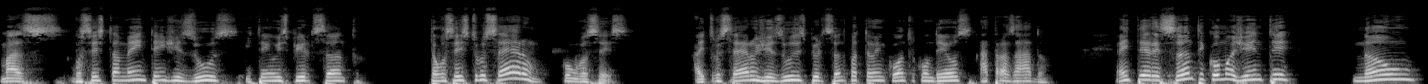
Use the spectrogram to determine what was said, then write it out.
Mas vocês também têm Jesus e têm o Espírito Santo. Então vocês trouxeram com vocês. Aí trouxeram Jesus e o Espírito Santo para ter um encontro com Deus atrasado. É interessante como a gente não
